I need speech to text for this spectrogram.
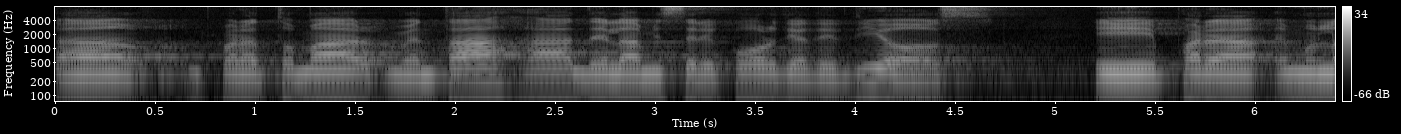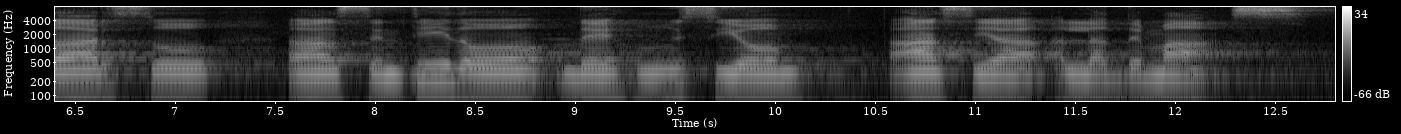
ah, para tomar ventaja de la misericordia de Dios y para emular su ah, sentido de juicio hacia los demás,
